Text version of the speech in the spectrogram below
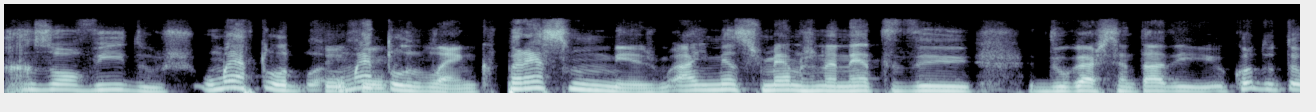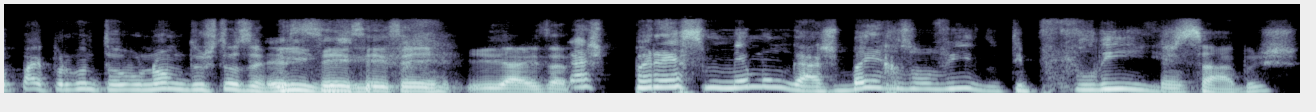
resolvidos. O Matt, Le- Sim, o Matt. LeBlanc parece-me mesmo. Há imensos memes na net de, do gajo sentado e quando o teu pai pergunta o nome dos teus amigos. sim, e- sim, sim. E, ah, gajo parece-me mesmo um gajo bem resolvido, tipo feliz, Sim. sabes?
